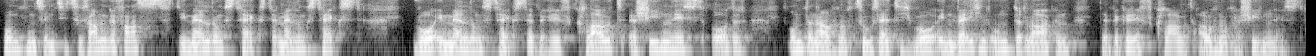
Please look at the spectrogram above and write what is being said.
Unten sind sie zusammengefasst, die Meldungstext, der Meldungstext, wo im Meldungstext der Begriff Cloud erschienen ist oder und dann auch noch zusätzlich, wo in welchen Unterlagen der Begriff Cloud auch noch erschienen ist.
